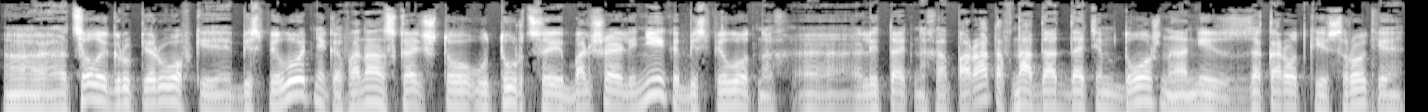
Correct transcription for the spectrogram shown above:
целой группировки беспилотников. А надо сказать, что у Турции большая линейка беспилотных э, летательных аппаратов. Надо отдать им должное, они за короткие сроки...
